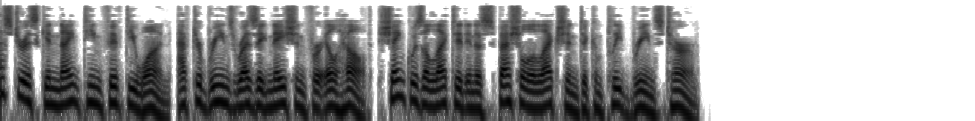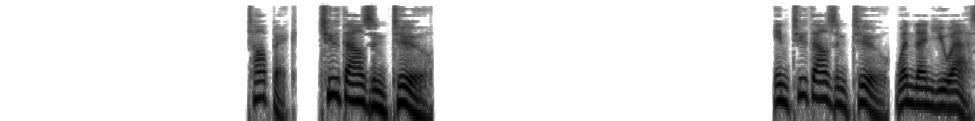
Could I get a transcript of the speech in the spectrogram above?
Asterisk in 1951, after Breen's resignation for ill health, Schenck was elected in a special election to complete Breen's term. Topic 2002. In 2002, when then U.S.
